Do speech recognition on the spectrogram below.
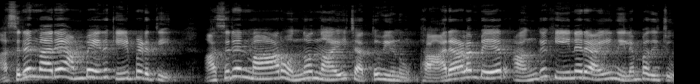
അസുരന്മാരെ അമ്പെയ്ത് കീഴ്പ്പെടുത്തി. അസുരന്മാർ ഒന്നൊന്നായി ചത്തുവീണു ധാരാളം പേർ അംഗഹീനരായി നിലംപതിച്ചു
